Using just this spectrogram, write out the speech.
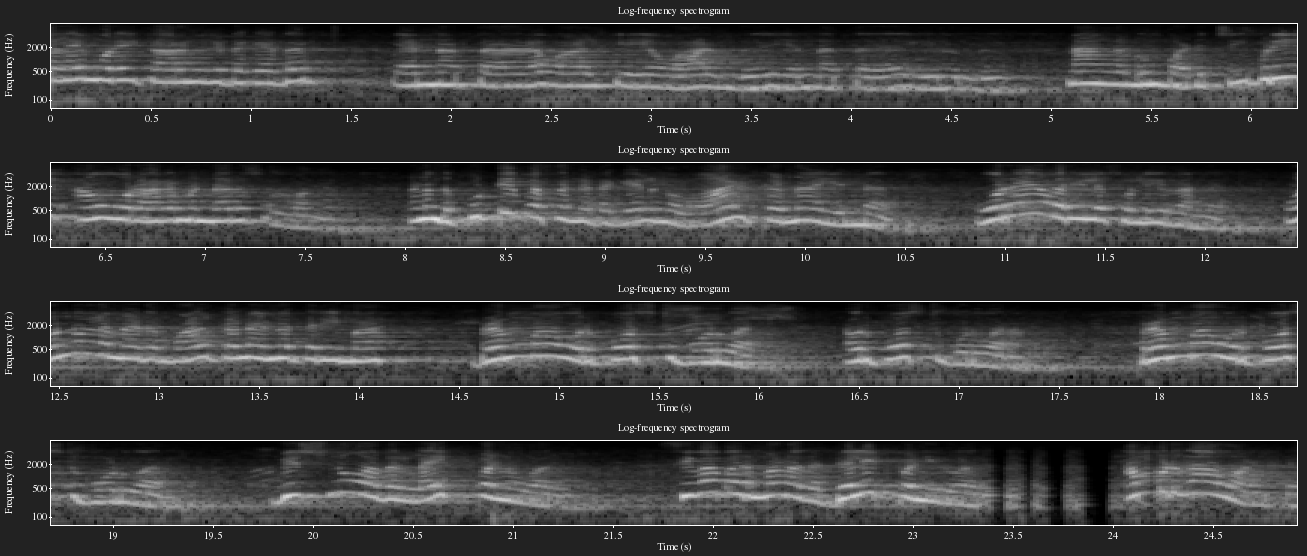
தலைமுறைக்காரங்க கிட்ட கேட்டால் என்னத்தை வாழ்க்கையை வாழ்ந்து என்னத்தை இருந்து நாங்களும் படிச்சு இப்படி அவங்க ஒரு அரை மணி நேரம் சொல்லுவாங்க. ஆனால் அந்த குட்டி பசங்கிட்ட கேளுங்க வாழ்க்கைன்னா என்ன? ஒரே வரியில சொல்லிடுறாங்க. ஒண்ணும் இல்லை மேடம் வாழ்க்கைன்னா என்ன தெரியுமா? பிரம்மா ஒரு போஸ்ட் போடுவார். அவர் போஸ்ட் போடுவாராம். பிரம்மா ஒரு போஸ்ட் போடுவார். விஷ்ணு அதை லைக் பண்ணுவார். சிவபெருமான் அதை டெலீட் பண்ணிடுவாரு. அப்படிதான் வாழ்க்கை.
